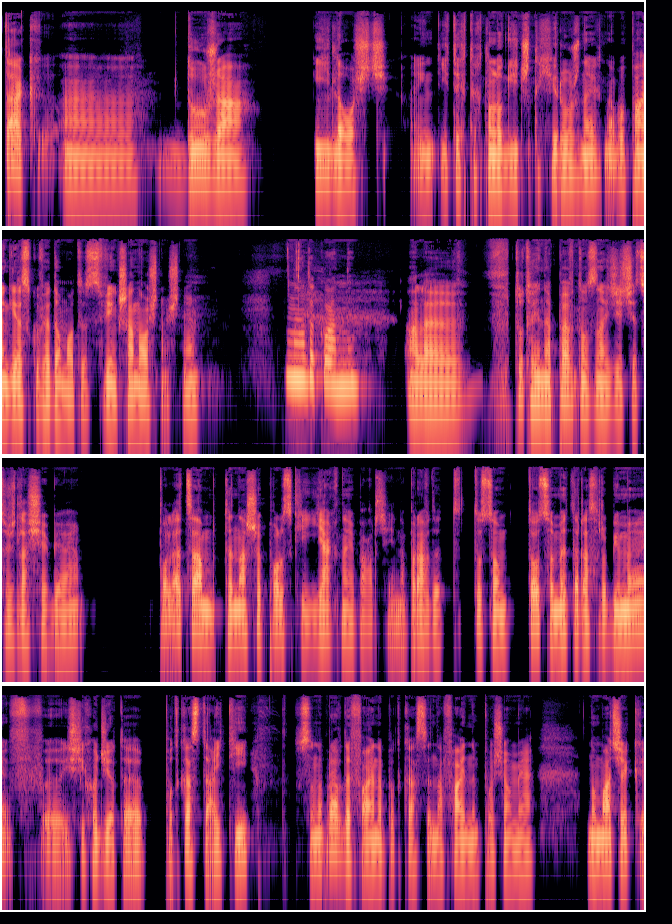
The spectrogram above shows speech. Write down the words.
tak e, duża ilość i, i, tych technologicznych i różnych, no bo po angielsku wiadomo, to jest większa nośność, nie? No dokładnie. Ale tutaj na pewno znajdziecie coś dla siebie. Polecam te nasze polskie jak najbardziej. Naprawdę, to, to są to, co my teraz robimy, w, jeśli chodzi o te podcasty IT. To są naprawdę fajne podcasty na fajnym poziomie. No Maciek e,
